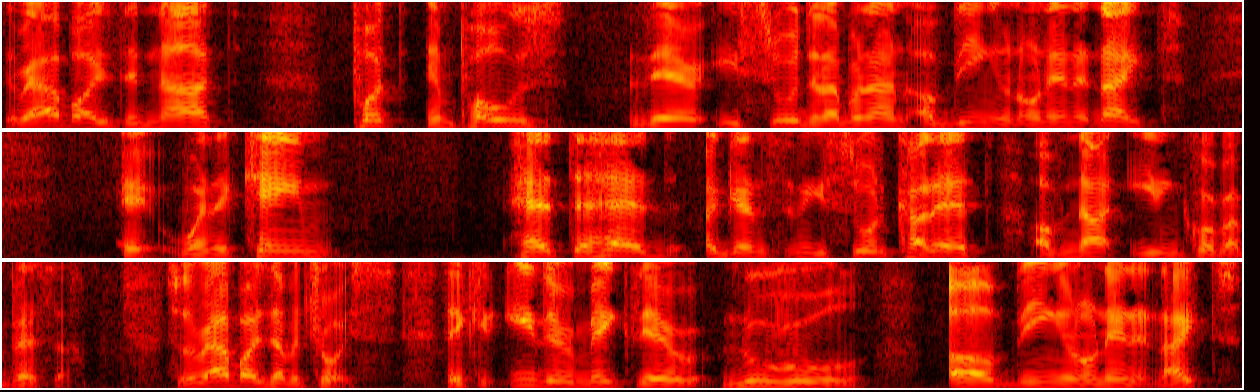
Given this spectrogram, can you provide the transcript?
the rabbis did not put impose their isur drabanan of being an onen at night it, when it came head to head against an isur karet of not eating korban pesach. So the rabbis have a choice. They could either make their new rule of being an onen at night,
